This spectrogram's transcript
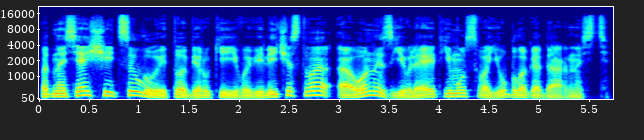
Подносящий целует обе руки его величества, а он изъявляет ему свою благодарность.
